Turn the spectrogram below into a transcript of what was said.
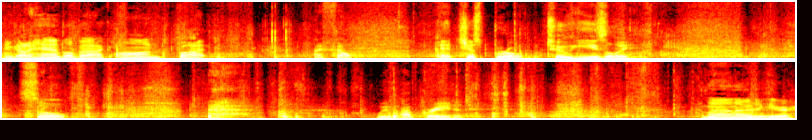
and got a handle back on, but I felt it just broke too easily so we've upgraded. Come on out of here.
